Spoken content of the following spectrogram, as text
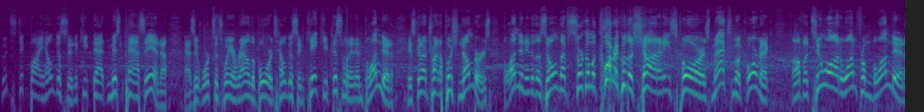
Good stick by Helgeson to keep that missed pass in uh, as it works its way around the boards. Helgeson can't keep this one in, and Blunden is going to try to push numbers. Blunden into the zone, left circle. McCormick with a shot, and he scores. Max McCormick off a two on one from Blunden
